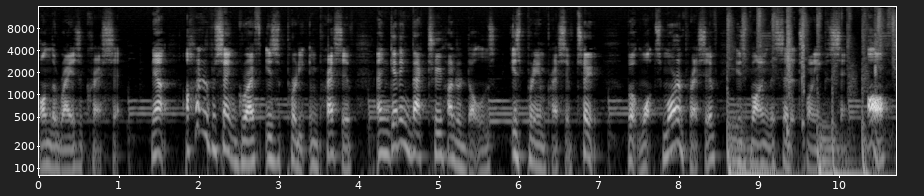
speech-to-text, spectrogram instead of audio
on the Razor Crest set. Now, 100% growth is pretty impressive, and getting back $200 is pretty impressive too. But what's more impressive is buying the set at 20% off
